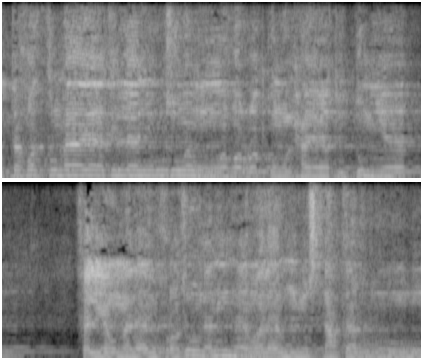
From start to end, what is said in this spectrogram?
اتخذتم آيات الله هزوا وغرتكم الحياة الدنيا فاليوم لا يخرجون منها ولا هم يستعتبون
